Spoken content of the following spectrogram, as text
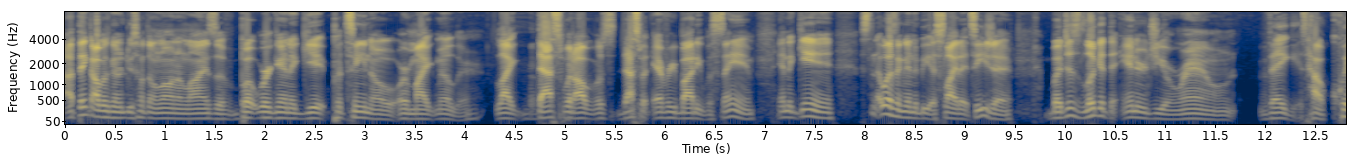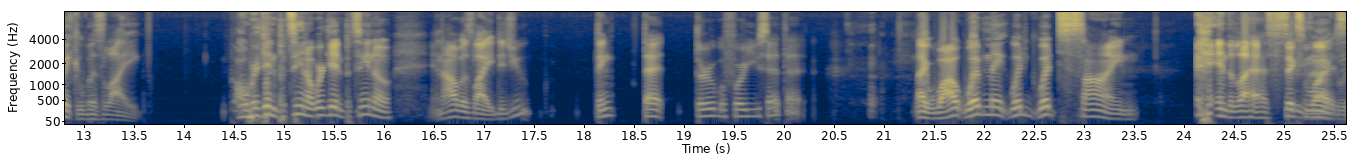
I think I was gonna do something along the lines of, but we're gonna get Pitino or Mike Miller. Like that's what I was. That's what everybody was saying. And again, it wasn't gonna be a slight at TJ, but just look at the energy around Vegas. How quick it was. Like, oh, we're getting Pitino. We're getting Pitino. And I was like, did you think that through before you said that? Like, why? What make? What? What sign? In the last six months,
